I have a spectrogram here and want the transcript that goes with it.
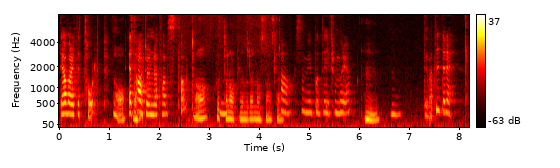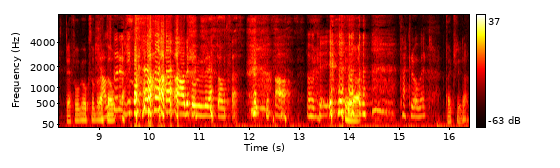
Det har varit ett torp. Ja, Ett från- 1800-talstorp. Ja, 1700-1800 någonstans där. Ja, som vi bodde i från början. Mm. Mm. Det var tidigare. Det får vi också berätta Kallt om. och ruggigt. ja, det får vi berätta om sen. Ja, okej. Ja, Tack Robert. tack Frida.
